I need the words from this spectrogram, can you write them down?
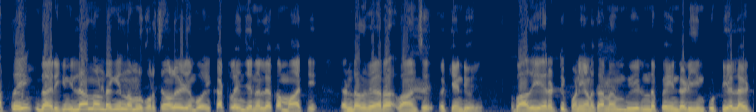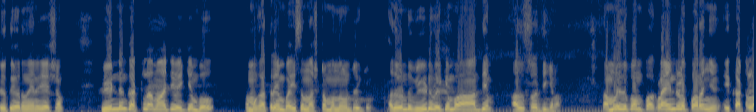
അത്രയും ഇതായിരിക്കും. ഇല്ലാന്നുണ്ടെങ്കിൽ നമ്മൾ കുറച്ച് നാൾ കഴിയുമ്പോൾ ഈ കട്ടളയും ജനലൊക്കെ മാറ്റി രണ്ടത് വേറെ വാങ്ങിച്ച് വെക്കേണ്ടി വരും. അപ്പോൾ അത് ഇരട്ടി പണിയാണ് കാരണം വീടിന്റെ പെയിന്റ് അടിയും പുട്ടിയെല്ലാം ഇട്ട് തീർന്നതിന് ശേഷം വീണ്ടും കട്ടള മാറ്റി വയ്ക്കുമ്പോൾ നമുക്ക് അത്രയും പൈസ നഷ്ടം വന്നുകൊണ്ടിരിക്കും. അതുകൊണ്ട് വീട് വയ്ക്കുമ്പോൾ ആദ്യം അത് ശ്രദ്ധിക്കണം. നമ്മളിതിപ്പം ക്ലയന്റുകൾ പറഞ്ഞ് ഈ കട്ടള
